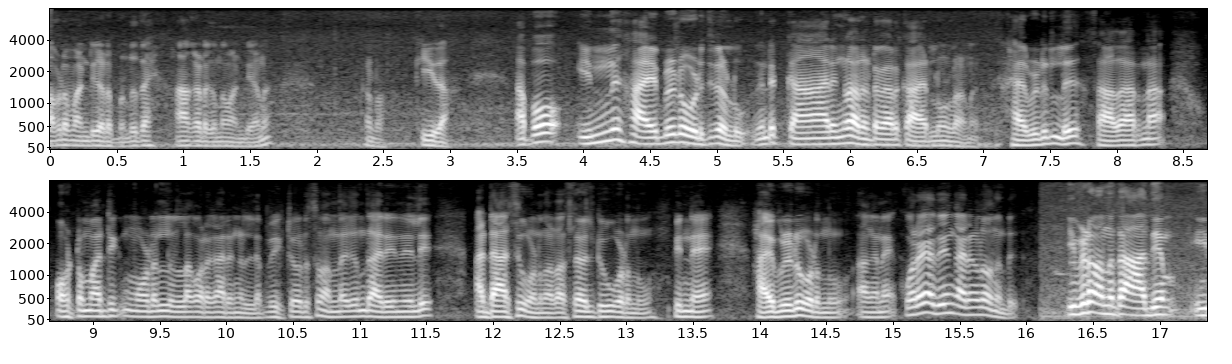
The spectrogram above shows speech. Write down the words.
അവിടെ വണ്ടി കിടപ്പുണ്ട് അതെ ആ കിടക്കുന്ന വണ്ടിയാണ്. കണ്ടോ കീത അപ്പോൾ ഇന്ന് ഹൈബ്രിഡ് ഓടിച്ചിട്ടുള്ളൂ. ഇതിന്റെ കാര്യങ്ങൾ അറിഞ്ഞിട്ട് വേറെ കാര്യങ്ങളുള്ളതാണ്. ഹൈബ്രിഡിൽ സാധാരണ ഓട്ടോമാറ്റിക് മോഡലിലുള്ള കുറേ കാര്യങ്ങളില്ല. അപ്പോൾ വിക്ടോറിയസ് വന്നേക്കുന്നത് അരീനയിൽ അഡാസ് കൊടുന്നു അഡാസ് ലെവൽ ടു കൊടുന്നു പിന്നെ ഹൈബ്രിഡ് കൊടുന്നു അങ്ങനെ കുറേ അധികം കാര്യങ്ങൾ വന്നിട്ടുണ്ട് ഇവിടെ വന്നിട്ട് ആദ്യം ഈ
